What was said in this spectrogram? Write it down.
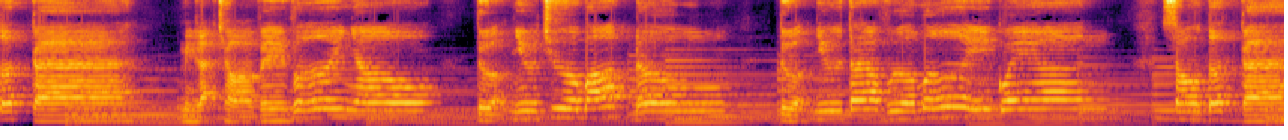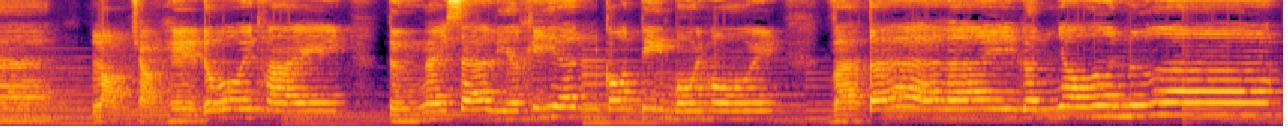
tất cả, Mình lại trở về với nhau. Tựa như chưa bắt đầu, Tựa như ta vừa mới quen. Sau tất cả, Lòng chẳng hề đổi thay. Từng ngày xa lìa khiến con tim bồi hồi, Và ta lại gần nhau hơn nữa.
